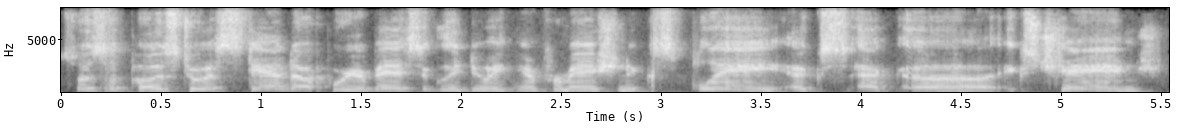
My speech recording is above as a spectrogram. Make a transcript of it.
So as opposed to a stand-up where you're basically doing information explain ex, uh, exchange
